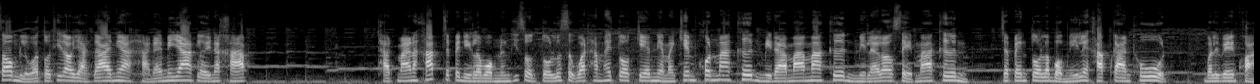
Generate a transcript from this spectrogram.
ส้มหรือว่าตัวที่เราอยากได้เนี่ยหาได้ไม่ยากเลยนะครับ ถัดมานะครับจะเป็นอีกระบบหนึ่งที่ส่วนตัวรู้สึกว่าทำให้ตัวเกมเนี่ยมันเข้มข้นมากขึ้น มีดราม่ามากขึ้น มีแล้วเราเสพมากขึ้น จะเป็นตัวระบบนี้เลยครับการทูตบริเวณขวา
